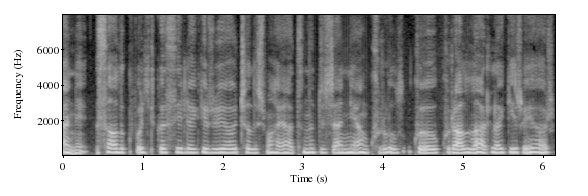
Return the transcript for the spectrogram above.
Yani sağlık politikasıyla giriyor, çalışma hayatını düzenleyen kurul, kurallarla giriyor,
